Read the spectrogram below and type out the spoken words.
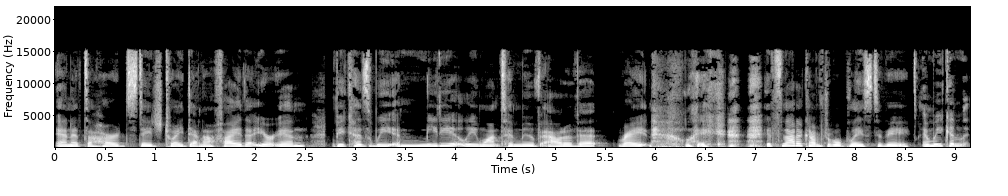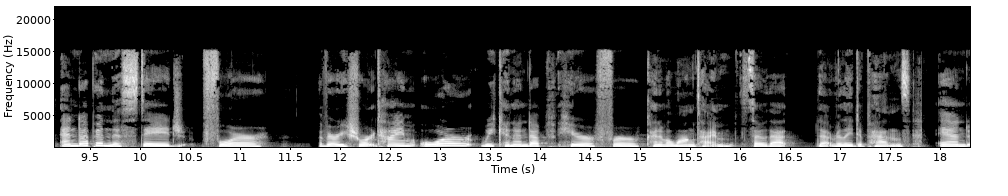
and it's a hard stage to identify that you're in because we immediately want to move out of it, right? like it's not a comfortable place to be. And we can end up in this stage for a very short time, or we can end up here for kind of a long time. So that that really depends. And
